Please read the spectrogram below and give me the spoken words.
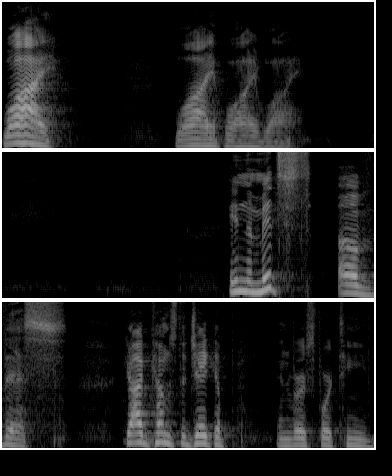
Why? Why, why, why? In the midst of this, God comes to Jacob in verse 14.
